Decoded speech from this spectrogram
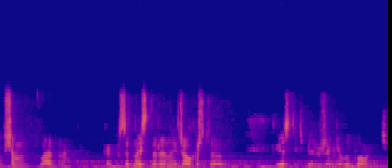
Общем, ладно. Как бы с одной стороны жалко, что квесты теперь уже не выполнить.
